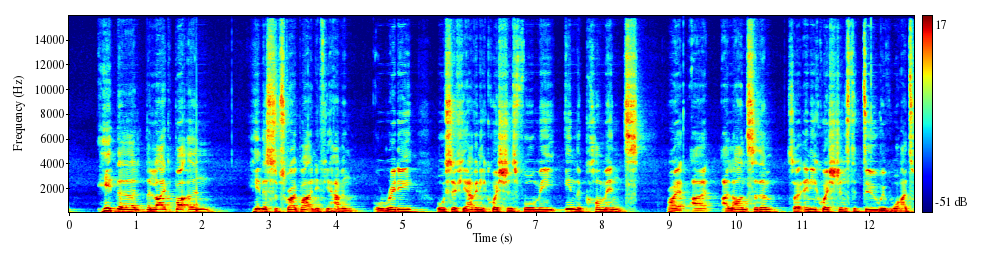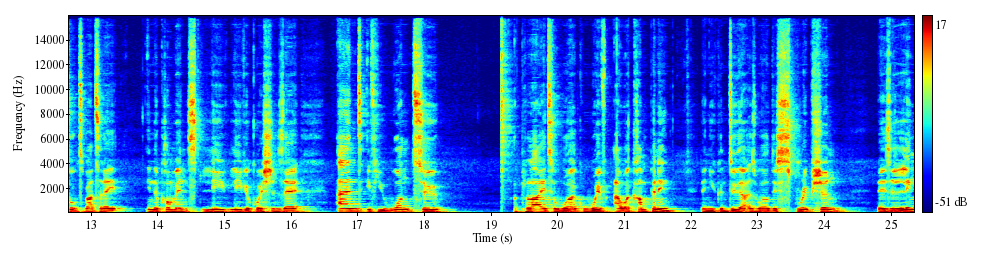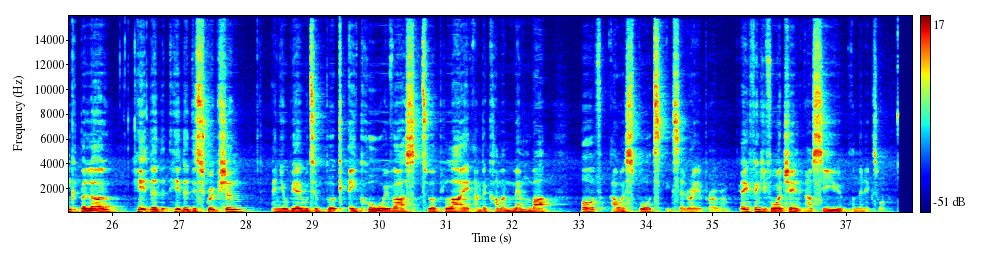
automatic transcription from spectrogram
hit the, the like button, hit the subscribe button if you haven't already. Also, if you have any questions for me in the comments, right, I, I'll answer them. So any questions to do with what I talked about today, in the comments, leave, leave your questions there. And if you want to apply to work with our company, then you can do that as well. Description, there's a link below. Hit the, hit the description and you'll be able to book a call with us to apply and become a member of our Sports Accelerator program. Okay, thank you for watching. I'll see you on the next one.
